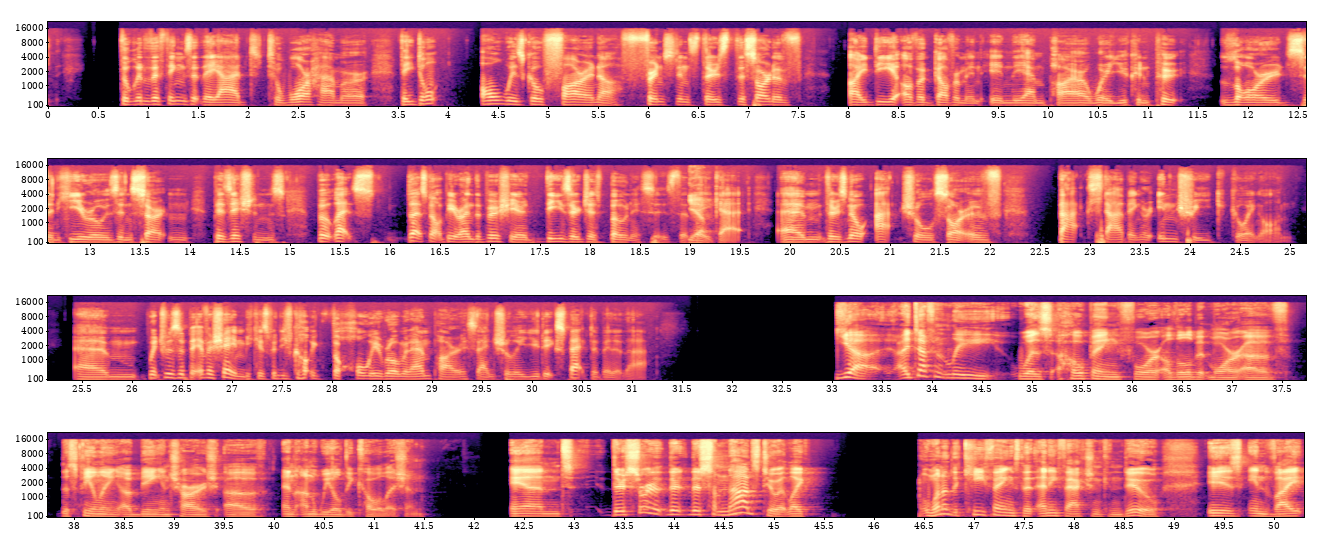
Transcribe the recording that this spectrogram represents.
the the things that they add to Warhammer, they don't always go far enough. For instance, there's the sort of idea of a government in the empire where you can put lords and heroes in certain positions. But let's let's not be around the bush here. These are just bonuses that yep. they get. Um, there's no actual sort of backstabbing or intrigue going on. Um, which was a bit of a shame because when you've got like the Holy Roman Empire, essentially, you'd expect a bit of that. Yeah, I definitely was hoping for a little bit more of this feeling of being in charge of an unwieldy coalition and there's sort of there, there's some nods to it like one of the key things that any faction can do is invite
